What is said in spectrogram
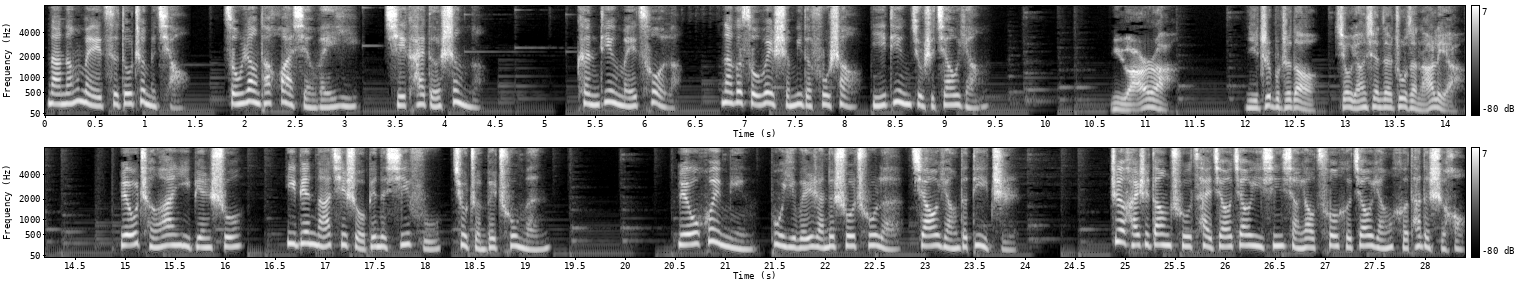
哪能每次都这么巧，总让他化险为夷，旗开得胜呢？肯定没错了，那个所谓神秘的富少，一定就是骄阳。女儿啊，你知不知道骄阳现在住在哪里啊？刘承安一边说，一边拿起手边的西服就准备出门。刘慧敏不以为然的说出了骄阳的地址。这还是当初蔡娇娇一心想要撮合焦阳和他的时候，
